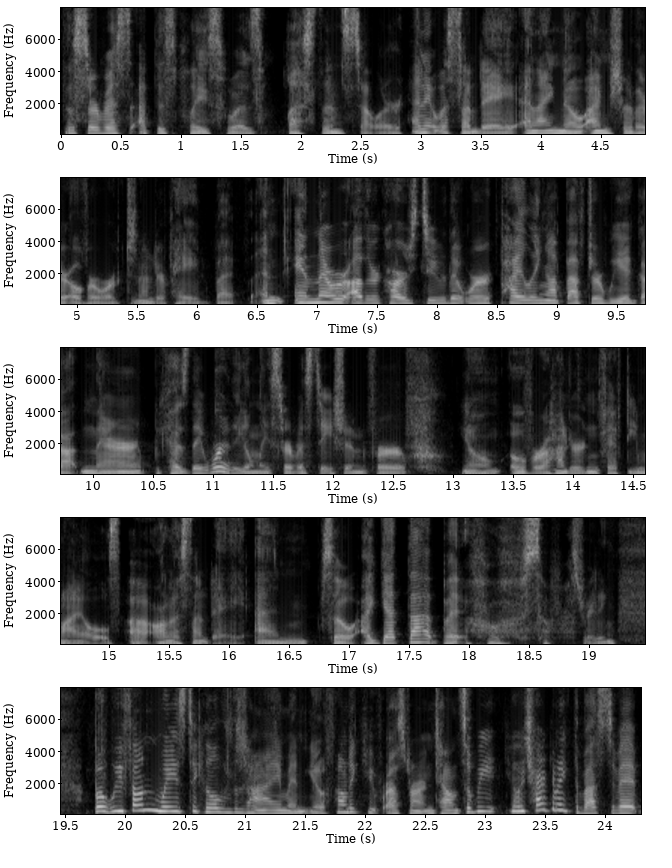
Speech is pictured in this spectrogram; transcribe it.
the service at this place was less than stellar. And it was Sunday, and I know I'm sure they're overworked and underpaid, but and and there were other cars too that were piling up after we had gotten there because they were the only service station for you know, over 150 miles uh, on a Sunday. And so I get that, but oh, so frustrating. But we found ways to kill the time and, you know, found a cute restaurant in town. So we, you know, we tried to make the best of it.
